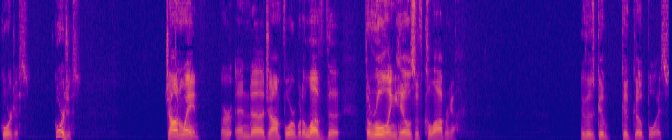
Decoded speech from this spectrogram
Gorgeous. Gorgeous. John Wayne or and uh, John Ford would have loved the the rolling hills of Calabria. Look at those good good goat boys.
